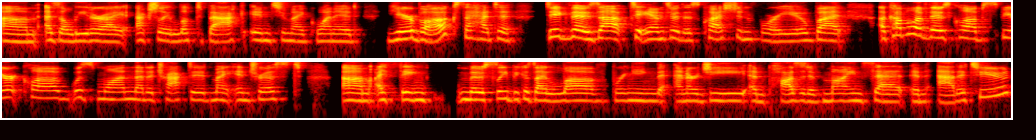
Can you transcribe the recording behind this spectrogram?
um, as a leader. I actually looked back into my Gwynedd yearbooks. I had to dig those up to answer this question for you. But a couple of those clubs, Spirit Club was one that attracted my interest. Um, I think mostly because I love bringing the energy and positive mindset and attitude.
